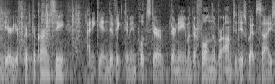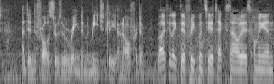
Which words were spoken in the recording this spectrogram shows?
in the area of cryptocurrency. And again, the victim inputs their, their name and their phone number onto this website, and then the fraudsters will ring them immediately and offer them. I feel like the frequency of texts nowadays coming in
